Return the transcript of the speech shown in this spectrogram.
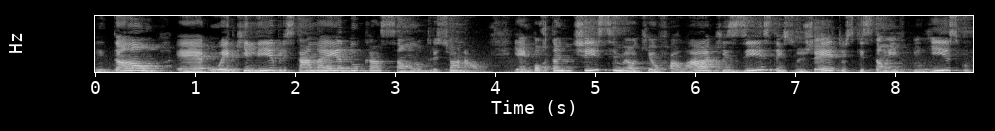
Então, é, o equilíbrio está na educação nutricional. E é importantíssimo é o que eu falar que existem sujeitos que estão em, em risco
